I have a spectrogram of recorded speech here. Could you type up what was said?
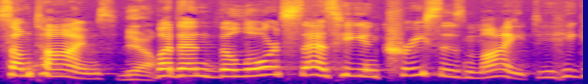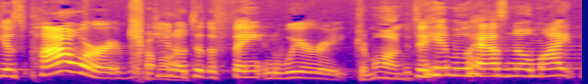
sometimes. Yeah. But then the Lord says he increases might. He gives power, Come you know, to the faint and weary. Come on. To him who has no might,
